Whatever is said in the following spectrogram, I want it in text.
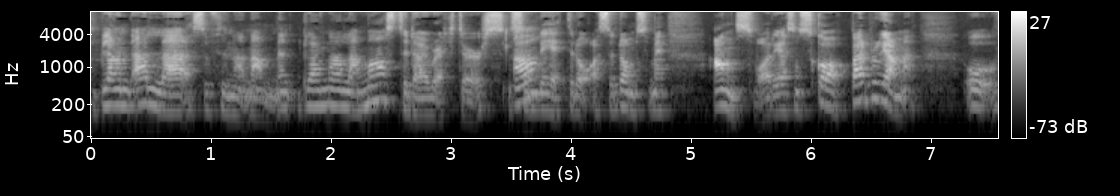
bland alla, så fina namn, men bland alla master directors som Ja. det heter då, alltså de som är ansvariga som skapar programmen. Och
